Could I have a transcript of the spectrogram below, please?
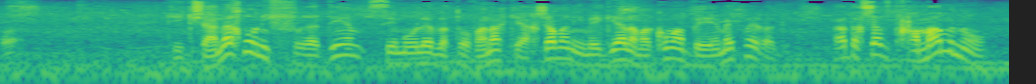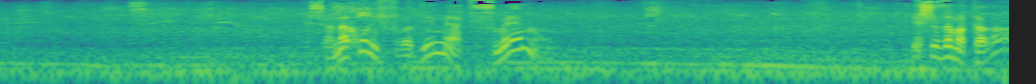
נכון. כי כשאנחנו נפרדים, שימו לב לתובנה, כי עכשיו אני מגיע למקום הבאמת מרגש. עד עכשיו התחממנו. כשאנחנו נפרדים מעצמנו, יש איזו מטרה.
